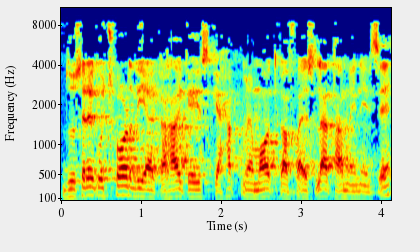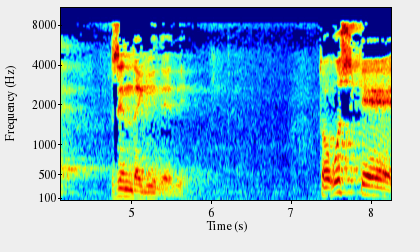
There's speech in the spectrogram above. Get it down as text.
دوسرے کو چھوڑ دیا، کہا کہ اس کے حق میں موت کا فیصلہ تھا، میں نے اسے زندگی دے دی۔ تو اس کے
